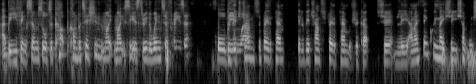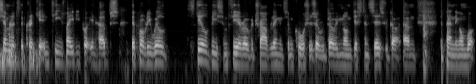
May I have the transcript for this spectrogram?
Uh, but you think some sort of cup competition might might see us through the winter, Fraser? All being well? chance to play the Pem- it'll be a chance to play the Pembrokeshire Cup, certainly. And I think we may see something similar to the cricket and teams maybe put in hubs. There probably will still be some fear over travelling and some cautious over going long distances. We've got, um, depending on what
